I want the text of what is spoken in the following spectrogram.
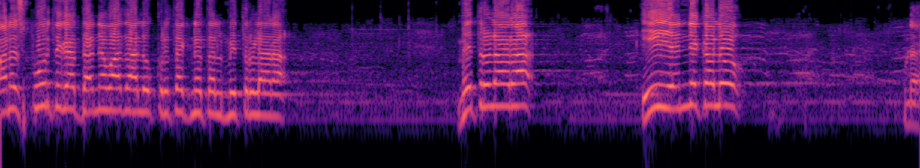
మనస్ఫూర్తిగా ధన్యవాదాలు కృతజ్ఞతలు మిత్రులారా. మిత్రులారా ఈ ఎన్నికలు ఉండే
